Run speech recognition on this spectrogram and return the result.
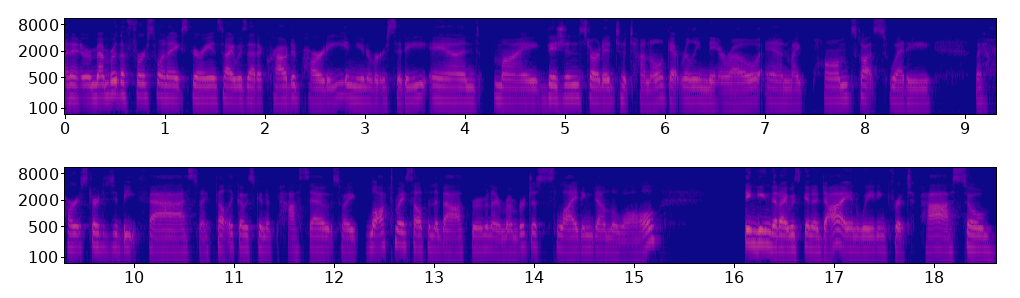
And I mm. remember the first one I experienced, I was at a crowded party in university and my vision started to tunnel, get really narrow, and my palms got sweaty my heart started to beat fast and I felt like I was going to pass out. So I locked myself in the bathroom and I remember just sliding down the wall, thinking that I was going to die and waiting for it to pass. So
